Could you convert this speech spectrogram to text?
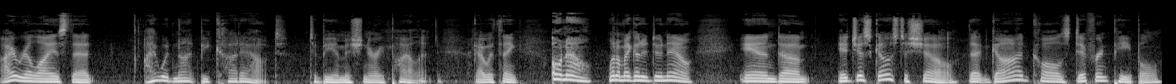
I realized that I would not be cut out to be a missionary pilot. I would think, oh no, what am I going to do now? And um, it just goes to show that God calls different people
